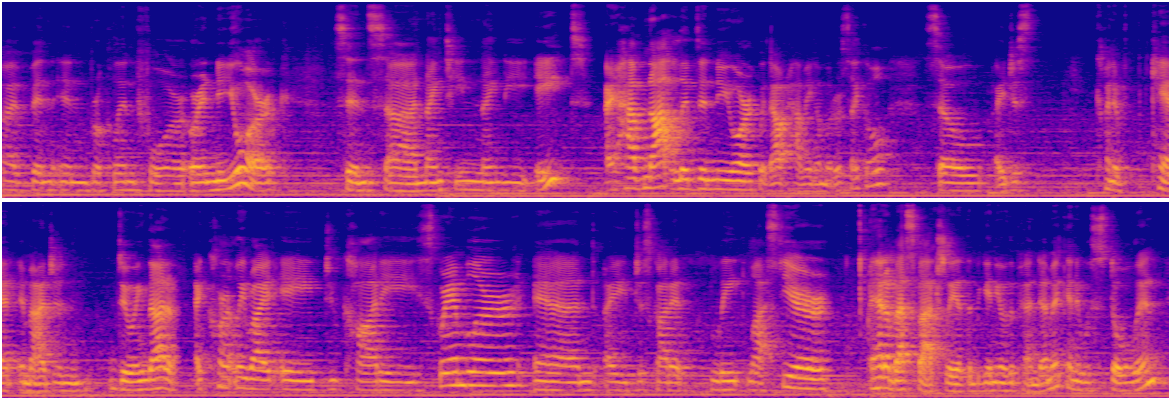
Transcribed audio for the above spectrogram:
I've been in Brooklyn for, or in New York since uh, 1998. I have not lived in New York without having a motorcycle, so I just kind of can't imagine doing that. I currently ride a Ducati Scrambler and I just got it late last year. I had a Vespa actually at the beginning of the pandemic and it was stolen.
